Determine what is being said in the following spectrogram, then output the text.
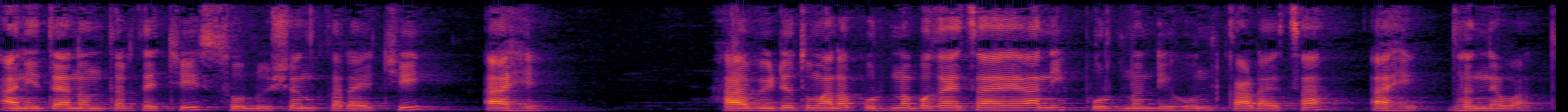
आणि त्यानंतर त्याची सोल्युशन करायची आहे. हा व्हिडिओ तुम्हाला पूर्ण बघायचा आहे आणि पूर्ण लिहून काढायचा आहे. धन्यवाद.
